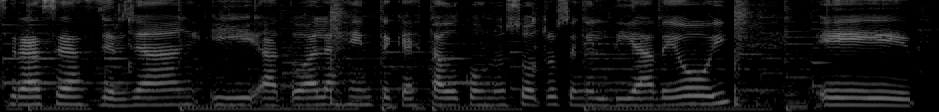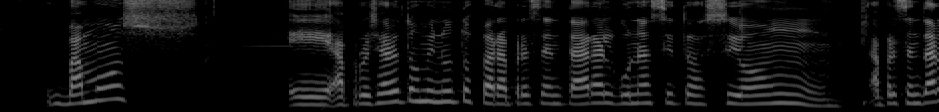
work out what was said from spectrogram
Gracias, Yerjan, y a toda la gente que ha estado con nosotros en el día de hoy. Eh, vamos eh, a aprovechar estos minutos para presentar alguna situación, a presentar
